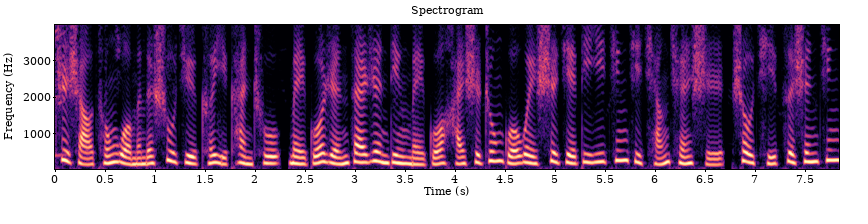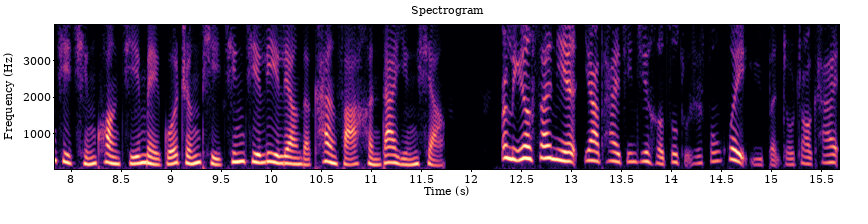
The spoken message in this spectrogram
至少从我们的数据可以看出，美国人在认定美国还是中国为世界第一经济强权时，受其自身经济情况及美国整体经济力量的看法很大影响。”二零二三年亚太经济合作组织峰会于本周召开，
